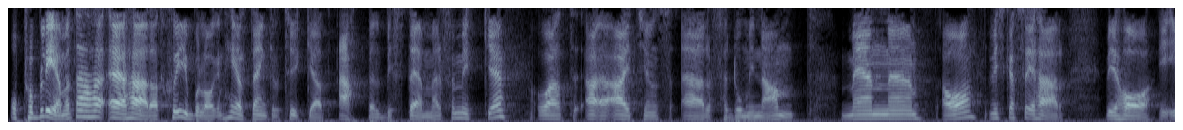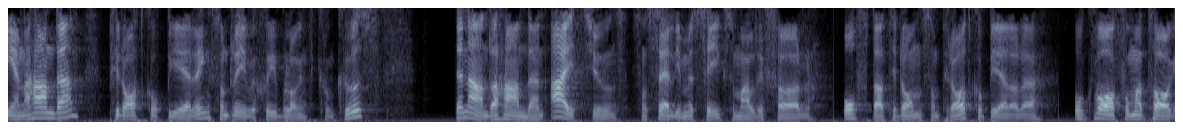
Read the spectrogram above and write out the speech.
Och problemet är här att skivbolagen helt enkelt tycker att Apple bestämmer för mycket. Och att eh, iTunes är för dominant. Men ja, vi ska se här. Vi har i ena handen piratkopiering som driver skivbolagen till konkurs. Den andra handen iTunes som säljer musik som aldrig förr. Ofta till de som piratkopierade. Och var får man tag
